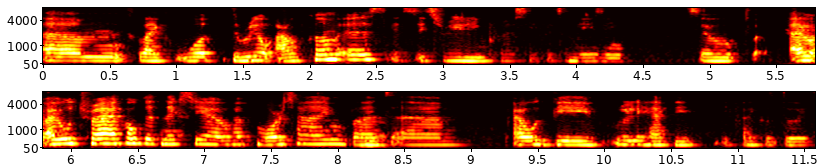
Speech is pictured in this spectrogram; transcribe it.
um, like what the real outcome is, it's it's really impressive. It's amazing. So I, I will try. I hope that next year I will have more time, but yeah. um, I would be really happy if I could do it.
